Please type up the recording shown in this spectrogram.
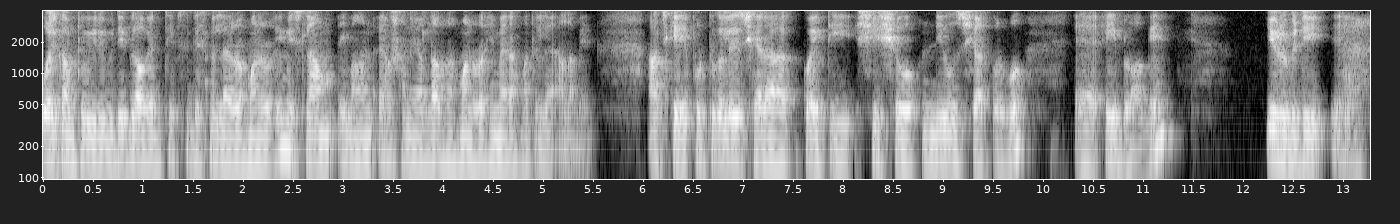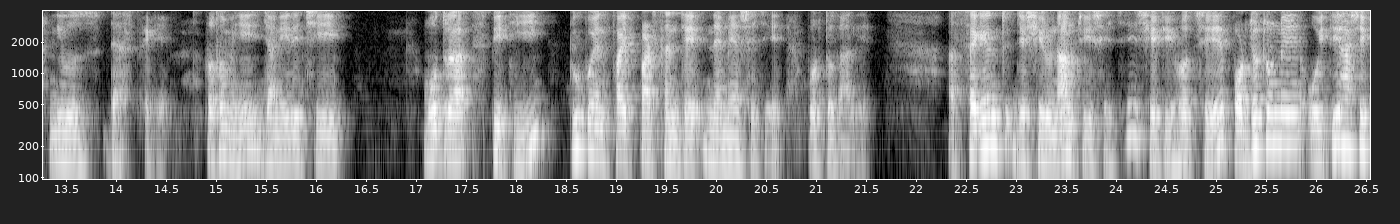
ওয়েলকাম টু ইউরিবিডি ব্লগ অ্যান্ড টিপস বিসমিল্লাহ রহমান রহিম ইসলাম ইমান এহসানি আল্লাহ রহমান রহিম রহমতুল্লাহ আলমিন আজকে পর্তুগালের সেরা কয়েকটি শীর্ষ নিউজ শেয়ার করব এই ব্লগে ইউরিবিডি নিউজ ডেস্ক থেকে। প্রথমেই জানিয়ে দিচ্ছি মুদ্রাস্ফীতি টু পয়েন্ট ফাইভ পার্সেন্টে নেমে এসেছে পর্তুগালে সেকেন্ড যে শিরোনামটি এসেছে, সেটি হচ্ছে পর্যটনে ঐতিহাসিক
